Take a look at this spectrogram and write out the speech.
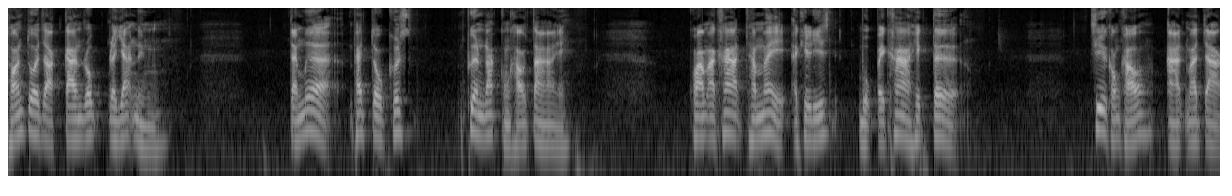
ถอนตัวจากการรบระยะหนึ่ง แต่เมื่อแพทโตครุสเพื่อนรักของเขาตาย ความอาฆาตทำให้อะคิลิสบุกไปฆ่าเฮกเตอร์ ชื่อของเขาอาจมาจาก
